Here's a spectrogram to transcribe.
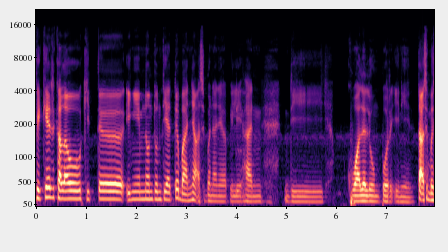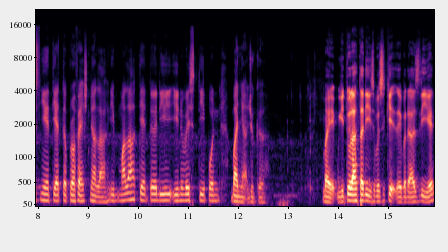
fikir kalau kita ingin menonton teater banyak sebenarnya pilihan di Kuala Lumpur ini. Tak semestinya teater profesional lah. Malah teater di universiti pun banyak juga. Baik, begitulah tadi sikit daripada Azri kan.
